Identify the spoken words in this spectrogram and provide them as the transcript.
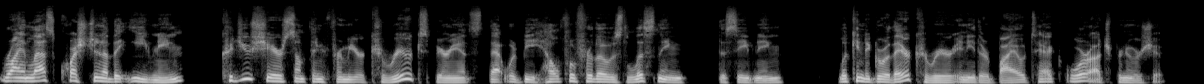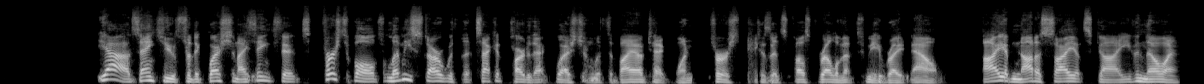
Ryan, last question of the evening. Could you share something from your career experience that would be helpful for those listening this evening looking to grow their career in either biotech or entrepreneurship? Yeah, thank you for the question. I think that, first of all, let me start with the second part of that question with the biotech one first, because it's most relevant to me right now. I am not a science guy, even though I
